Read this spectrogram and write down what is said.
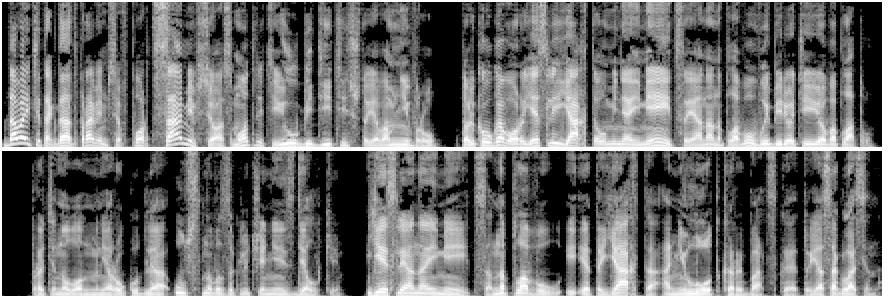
Давайте тогда отправимся в порт. Сами все осмотрите и убедитесь, что я вам не вру. Только уговор, если яхта у меня имеется, и она на плаву, вы берете ее в оплату». Протянул он мне руку для устного заключения сделки. «Если она имеется на плаву, и это яхта, а не лодка рыбацкая, то я согласен.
